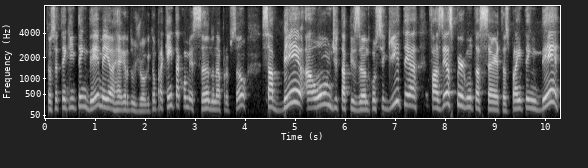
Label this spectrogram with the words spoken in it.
Então você tem que entender meio a regra do jogo. Então, para quem está começando na profissão, saber aonde está pisando, conseguir ter, fazer as perguntas certas para entender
